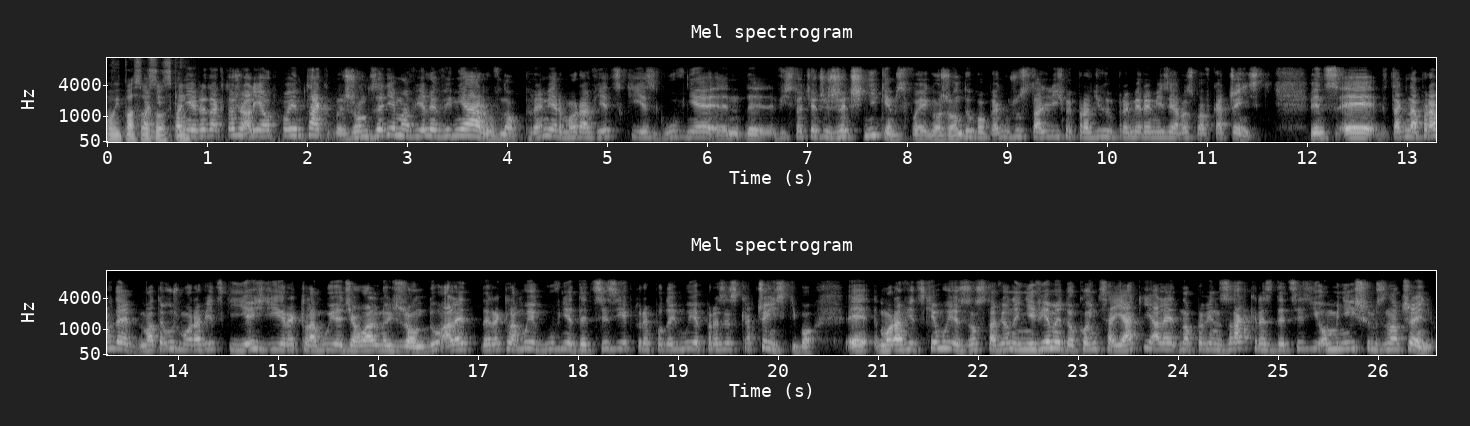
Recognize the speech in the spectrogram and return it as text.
mówi poseł Panie, Suski. panie redaktorze, ale ja odpowiem tak. Rządzenie ma wiele wymiarów. No, premier Morawiecki jest głównie e, e, w istocie rzeczy rzecznikiem swojego rządu, bo jak już ustaliliśmy, prawdziwym premierem jest Jarosław Kaczyński. Więc e, tak naprawdę Mateusz Morawiecki jeździ i reklamuje działalność rządu, ale reklamuje głównie decyzje, które podejmuje prezes Kaczyński, bo e, Morawieckiemu jest zostawiony, nie wiemy do końca jaki, ale no, pewien zakres decyzji o mniejszym znaczeniu.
